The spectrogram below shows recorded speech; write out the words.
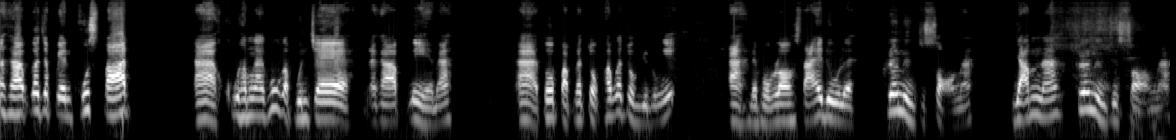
นะครับก็จะเป็นพุชสตาร์ทอ่าคู่ทำงานคู่กับกุญแจนะครับนี่เห็นไหมอ่าตัวปรับกระจกพับกระจกอยู่ตรงนี้อะเดี๋ยวผมลองสตาร์ทให้ดูเลยเครื่อง 1.2 นะ ย้ำนะ เครื่อง 1.2 นะ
